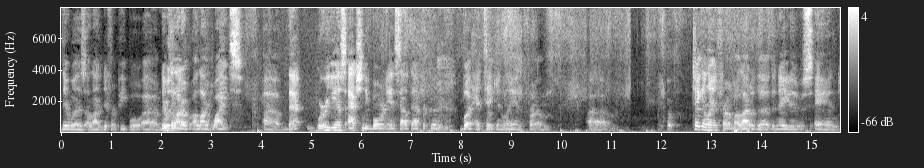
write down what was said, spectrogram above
There was a lot of different people. Um, there was a lot of a lot of whites um, that were yes actually born in South Africa, but had taken land from um, taken land from a lot of the the natives and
